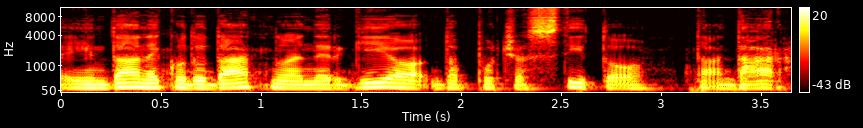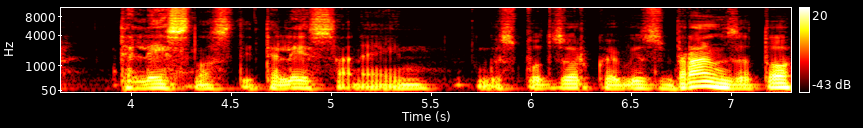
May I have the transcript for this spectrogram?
In da neko dodatno energijo, da počasti to, ta dar, telesnosti, telesa. Ne? In gospod Zorko je bil zbran za to,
